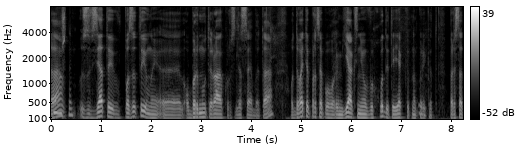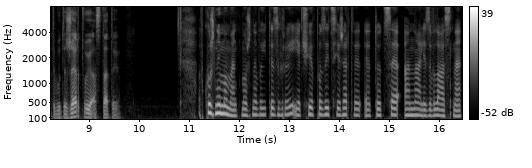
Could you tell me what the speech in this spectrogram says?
та Можна. взяти в позитивний, е, обернути ракурс для себе. Та? От давайте про це поговоримо. Як з нього виходити, як, наприклад, перестати бути жертвою, а стати. В кожний момент можна вийти з гри. Якщо є в позиції жертви, е, то це аналіз власне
